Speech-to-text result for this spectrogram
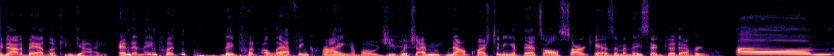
You're not a bad looking guy. And then they put they put a laughing crying emoji, which I'm now questioning if that's all sarcasm. And they said, good everyone. Um,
